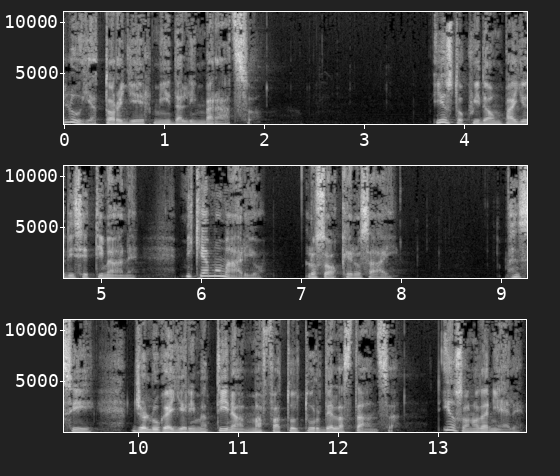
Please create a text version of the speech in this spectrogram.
lui a togliermi dall'imbarazzo. Io sto qui da un paio di settimane. Mi chiamo Mario. Lo so che lo sai. Sì, Gianluca ieri mattina mi ha fatto il tour della stanza. Io sono Daniele.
